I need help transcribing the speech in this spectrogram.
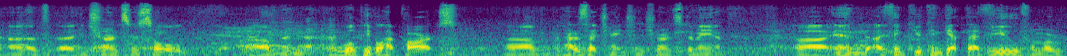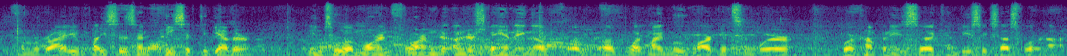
uh, insurance is sold? Um, will people have cars? Um, and how does that change insurance demand? Uh, and I think you can get that view from a, from a variety of places and piece it together into a more informed understanding of, of, of what might move markets and where where companies uh, can be successful or not.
